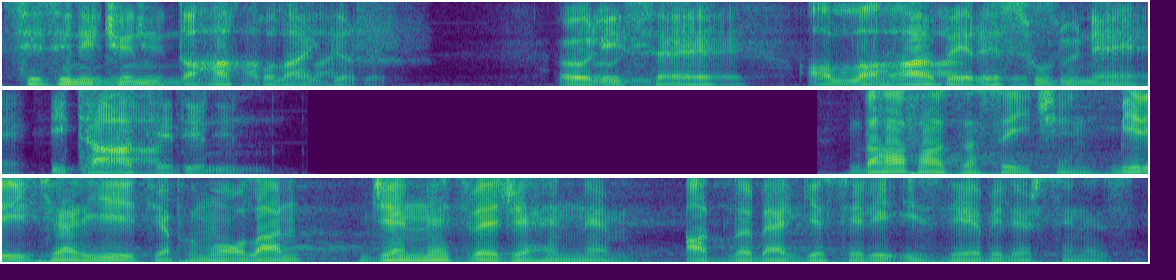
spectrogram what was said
sizin için daha kolaydır. Öyleyse Allah'a ve Resulüne itaat edin. Daha fazlası için bir İlker Yiğit yapımı olan Cennet ve Cehennem adlı belgeseli izleyebilirsiniz.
